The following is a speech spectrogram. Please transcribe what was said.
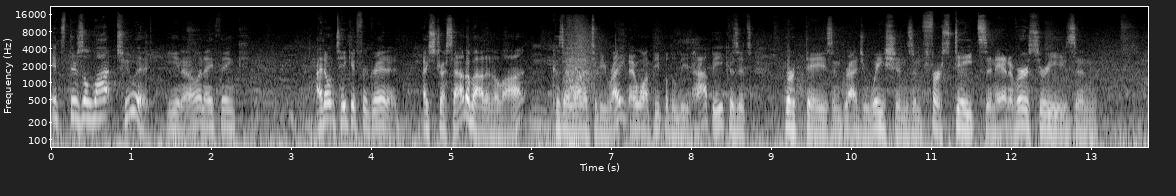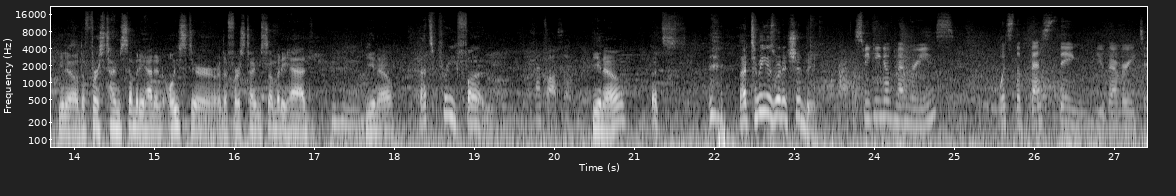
it's there's a lot to it you know and i think i don't take it for granted i stress out about it a lot Mm. because i want it to be right and i want people to leave happy because it's birthdays and graduations and first dates and anniversaries and you know the first time somebody had an oyster or the first time somebody had Mm-hmm. you know that's pretty fun That's awesome. you know that's that to me is what it should be Speaking of memories, what's the best thing you've ever eaten?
